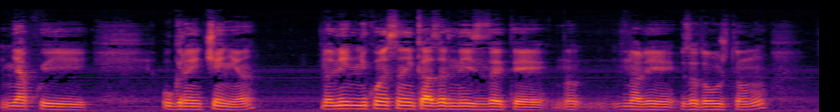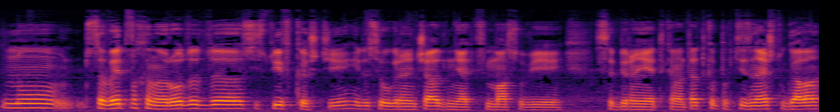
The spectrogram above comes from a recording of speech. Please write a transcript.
някои ограничения. Нали, никога не са ни казали не излезайте нали, задължително но съветваха народа да си стои вкъщи и да се ограничава до някакви масови събирания и така нататък. Пък ти знаеш, тогава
